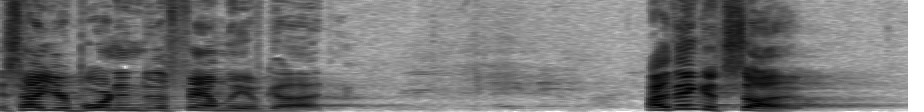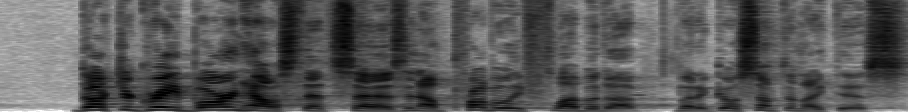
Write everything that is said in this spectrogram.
is how you're born into the family of God. I think it's uh, Dr. Grey Barnhouse that says, and I'll probably flub it up, but it goes something like this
